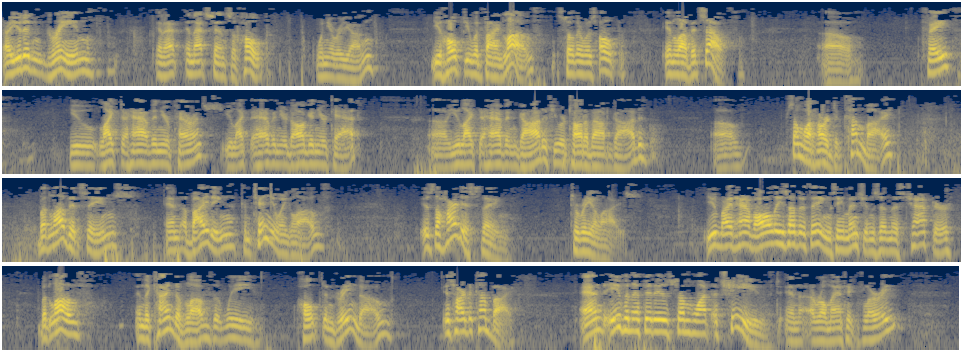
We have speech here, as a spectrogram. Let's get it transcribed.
Now you didn't dream in that, in that sense of hope when you were young. You hoped you would find love, so there was hope in love itself. Uh, faith, you like to have in your parents, you like to have in your dog and your cat, uh, you like to have in God if you were taught about God. Uh, somewhat hard to come by, but love, it seems, and abiding, continuing love, is the hardest thing to realize. You might have all these other things he mentions in this chapter, but love, and the kind of love that we hoped and dreamed of, is hard to come by. And even if it is somewhat achieved in a romantic flurry,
